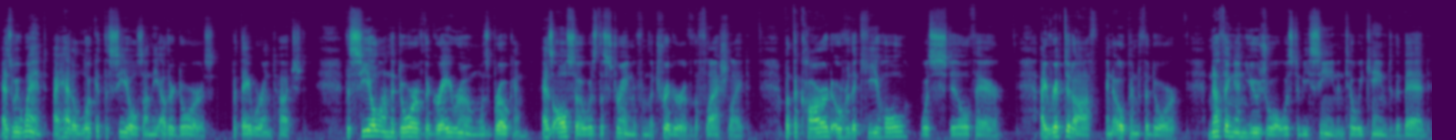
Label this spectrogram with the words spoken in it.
As we went, I had a look at the seals on the other doors, but they were untouched. The seal on the door of the gray room was broken, as also was the string from the trigger of the flashlight. But the card over the keyhole was still there. I ripped it off and opened the door. Nothing unusual was to be seen until we came to the bed.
